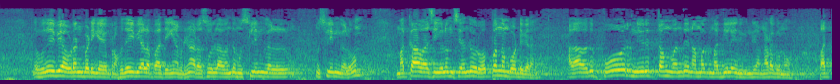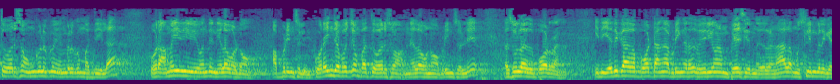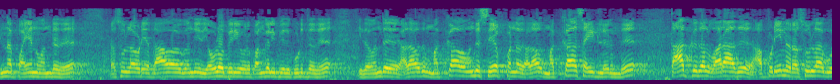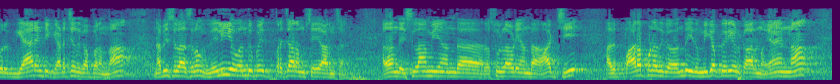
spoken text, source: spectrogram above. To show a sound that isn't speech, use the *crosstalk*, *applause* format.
இந்த ஹுதைபியா உடன்படிக்கை அப்புறம் உதவியால் பார்த்தீங்க அப்படின்னா ரசூல்லா வந்து முஸ்லீம்கள் முஸ்லீம்களும் மக்காவாசிகளும் சேர்ந்து ஒரு ஒப்பந்தம் போட்டுக்கிறாங்க. அதாவது போர் நிறுத்தம் வந்து நமக்கு மத்தியில் நடக்கணும். பத்து வருஷம் உங்களுக்கும் எங்களுக்கும் மத்தியில் ஒரு அமைதி வந்து நிலவடும் அப்படின்னு சொல்லி குறைஞ்சபட்சம் பத்து வருஷம் நிலவணும் அப்படின்னு சொல்லி ரசூல்லா அது போடுறாங்க. இது எதுக்காக போட்டாங்க அப்படிங்கிறத விரிவாக நம்ம பேசியிருந்தது இதனால முஸ்லீம்களுக்கு என்ன பயன் வந்தது? ரசூல்லாவுடைய தாவாவுக்கு வந்து இது எவ்வளோ பெரிய ஒரு பங்களிப்பு இது கொடுத்தது? இதை வந்து அதாவது மக்காவை வந்து சேஃப் பண்ணது அதாவது மக்கா சைட்லேருந்து தாக்குதல் வராது அப்படின்னு ரசூல்லாவுக்கு ஒரு கேரண்டி கிடைச்சதுக்கு அப்புறம் தான் நபிசுல்லாஸ்லாம் வெளியே வந்து போய் பிரச்சாரம் செய்ய ஆரம்பிச்சாங்க. அதாவது அந்த இஸ்லாமிய அந்த ரசூல்லாவுடைய அந்த ஆட்சி அது பரப்புனதுக்கு வந்து இது மிகப்பெரிய ஒரு காரணம். ஏன்னா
